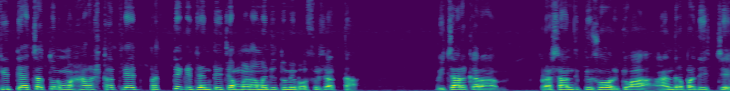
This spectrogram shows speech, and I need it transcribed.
की त्याच्यातून महाराष्ट्रातल्या प्रत्येक जनतेच्या मनामध्ये तुम्ही बसू शकता. विचार करा प्रशांत किशोर किंवा आंध्र प्रदेशचे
